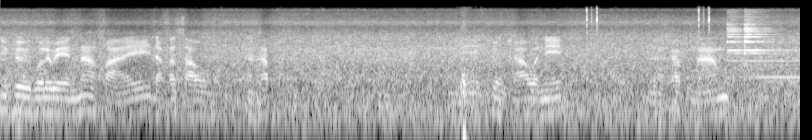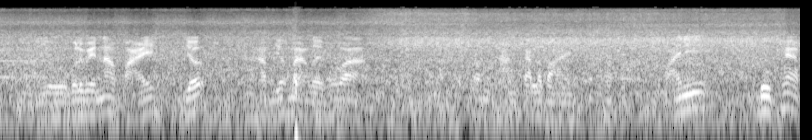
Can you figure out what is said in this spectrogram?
นี่คือบริเวณหน้าฝายดักกระเซานะครับในช่วงเช้าวันนี้นะครับน้ำอยู่บริเวณหน้าฝายเยอะนะครับเยอะมากเลยเพราะว่าต้องทางการระบายนะครับฝายนี้ดูแคบ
